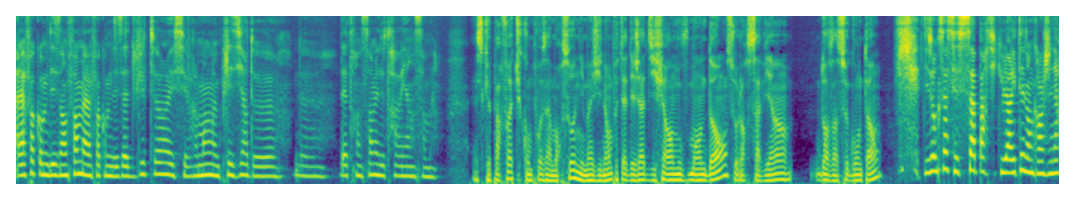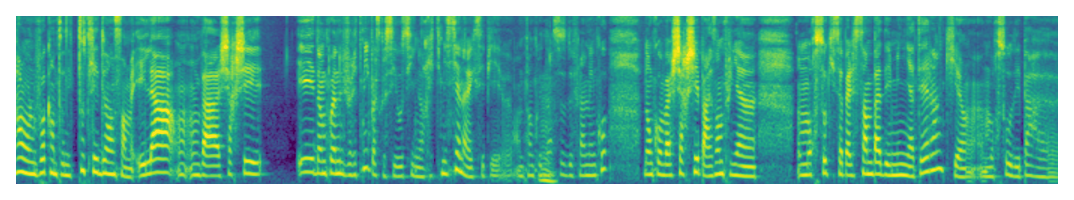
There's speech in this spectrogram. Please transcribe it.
à la fois comme des enfants, mais à la fois comme des adultes. Et c'est vraiment un plaisir de- de- d'être ensemble et de travailler ensemble. Est-ce que parfois tu composes un morceau en imaginant peut-être déjà différents mouvements de danse ou alors ça vient dans un second temps? Disons que ça, c'est sa particularité. Donc, en général, on le voit quand on est toutes les deux ensemble. Et là, on, on va chercher, et d'un point de vue rythmique, parce que c'est aussi une rythmicienne avec ses pieds euh, en tant que Mm. danseuse de flamenco. Donc, on va chercher, par exemple, il y a un, un morceau qui s'appelle Samba de Miniatera, qui est un, un morceau au départ euh,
